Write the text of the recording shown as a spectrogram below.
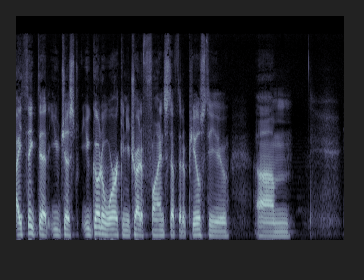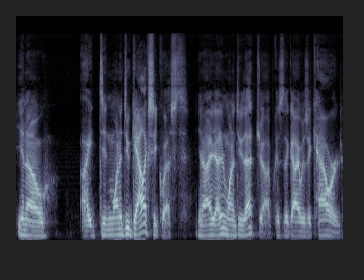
I think that you just you go to work and you try to find stuff that appeals to you. Um, you know, I didn't want to do Galaxy Quest. You know, I, I didn't want to do that job because the guy was a coward,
